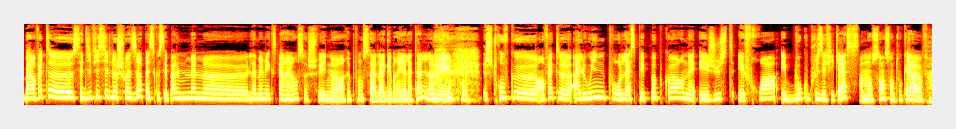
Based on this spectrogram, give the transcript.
Bah en fait, euh, c'est difficile de choisir parce que c'est pas le même euh, la même expérience. Je fais une réponse à la Gabrielle Attal là, mais je trouve que en fait euh, Halloween pour l'aspect popcorn et juste effroi est beaucoup plus efficace, à mon sens. En tout cas, enfin,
